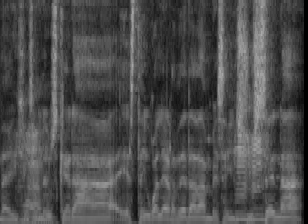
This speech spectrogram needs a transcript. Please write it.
da esan, euskera ez da igual erdera dan bezain zuzena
